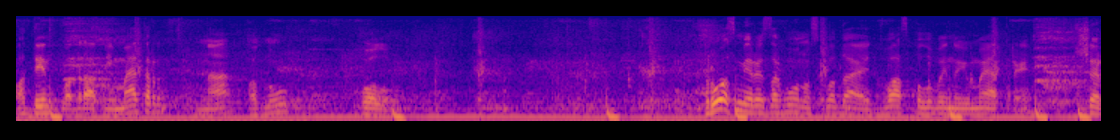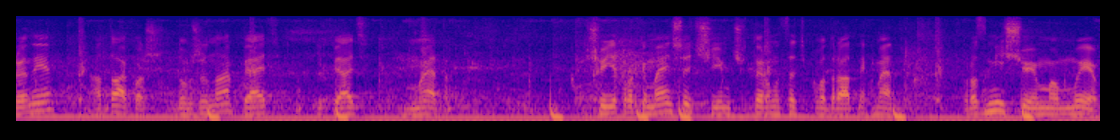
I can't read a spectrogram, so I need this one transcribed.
1 квадратний метр на одну голову. Розміри загону складають 2,5 метри ширини, а також довжина 5,5 метрів що є трохи менше, ніж 14 квадратних метрів. Розміщуємо ми в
